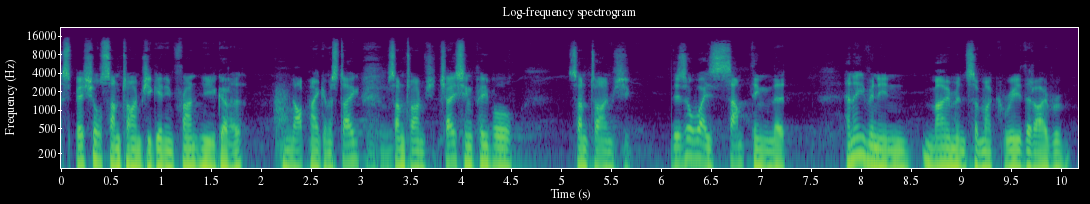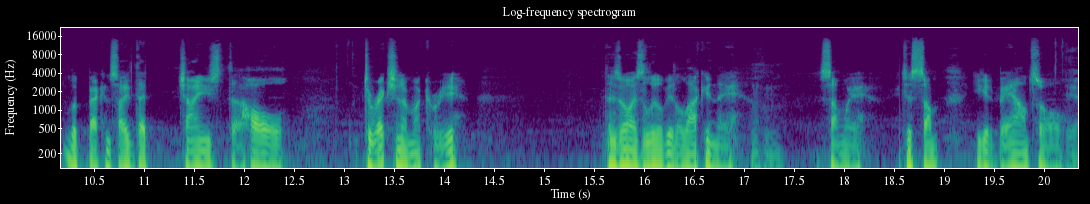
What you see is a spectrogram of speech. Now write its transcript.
special. Sometimes you get in front and you've got to not make a mistake. Sometimes you're chasing people. Sometimes you. There's always something that, and even in moments of my career that I re- look back and say that changed the whole direction of my career. There's always a little bit of luck in there mm-hmm. somewhere. Just some you get a bounce or Yeah.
